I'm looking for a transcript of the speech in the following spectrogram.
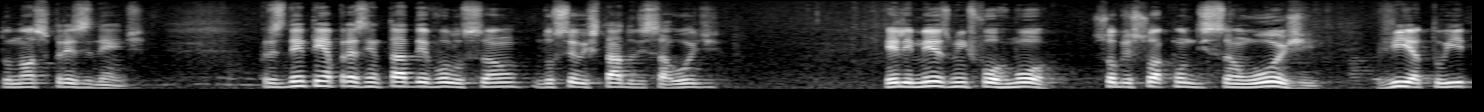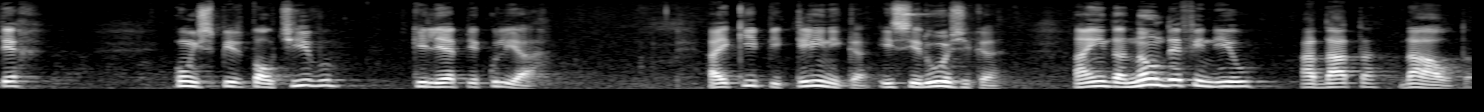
do nosso presidente. O presidente tem apresentado evolução do seu estado de saúde. Ele mesmo informou sobre sua condição hoje via Twitter, com espírito altivo que lhe é peculiar. A equipe clínica e cirúrgica ainda não definiu a data da alta.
